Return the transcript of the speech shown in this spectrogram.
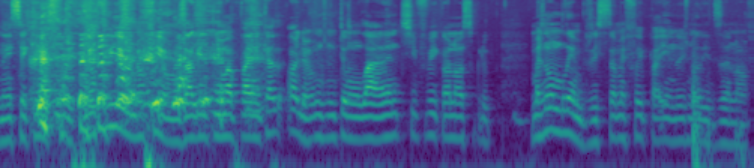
nem sei quem foi. Não fui eu, não fui eu, mas alguém tinha uma papaya em casa. Olha, vamos meter um lá antes e fica o nosso grupo. Mas não me lembro, isso também foi para aí em 2019.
